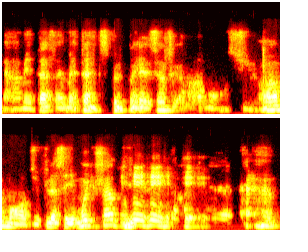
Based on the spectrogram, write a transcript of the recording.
Mais en même temps, ça me mettait un petit peu de pression. Je dis, oh mon Dieu, oh mon Dieu. Puis là, c'est moi qui chante.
